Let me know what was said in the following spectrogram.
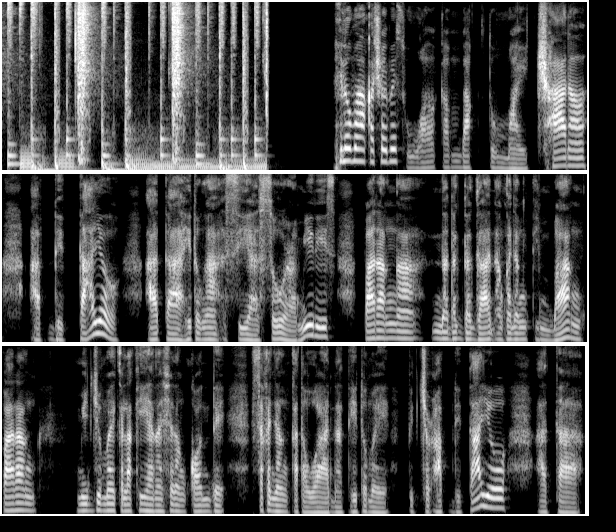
Hello mga ka-showbiz! Welcome back to my channel. Update tayo. At ah, ito nga si ah, Sue Ramirez, parang ah, nadagdagan ang kanyang timbang. Parang medyo may kalakihan na siya ng konti sa kanyang katawan. At ito may picture update tayo. At ah,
